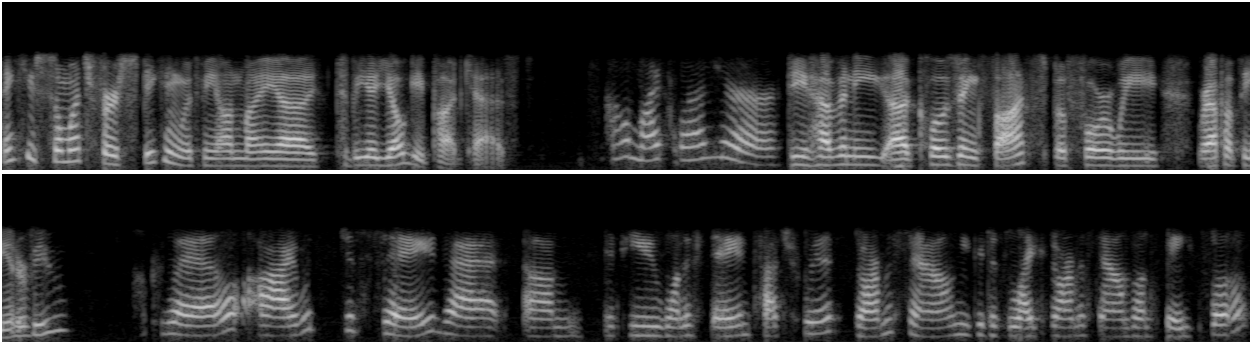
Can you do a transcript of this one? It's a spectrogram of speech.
Thank you so much for speaking with me on my uh, To Be a Yogi podcast. Oh, my pleasure. Do you have any uh, closing thoughts before we wrap up the interview? Well, I would just say that um, if you want to stay in touch with Dharma Sound, you could just like Dharma Sounds on Facebook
